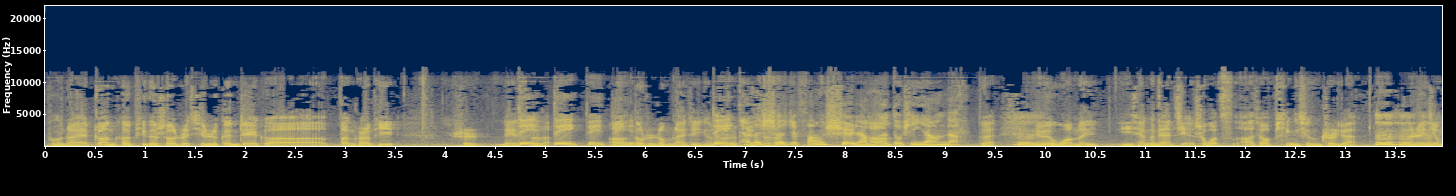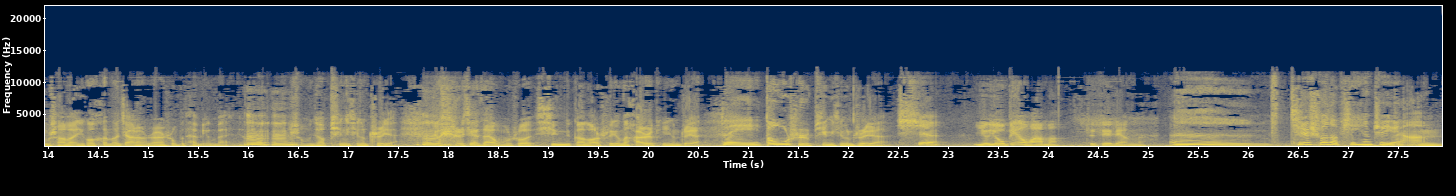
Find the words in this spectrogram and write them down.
普通专业，专科批的设置其实跟这个本科批是类似的，对对对对，都是这么来进行对它的设置方式，然后呢都是一样的。对，嗯因为我们以前跟大家解释过词啊，叫平行志愿。嗯嗯。这节目上完以后，很多家长仍然是不太明白。嗯嗯。什么叫平行志愿？尤其是现在我们说新高考实行的还是平行志愿。对。都是平行志愿。是。有有变化吗？这这两个？嗯，其实说到平行志愿啊，嗯，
